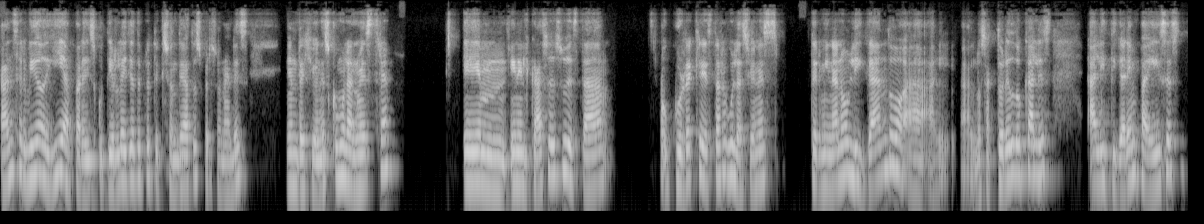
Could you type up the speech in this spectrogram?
han servido de guía para discutir leyes de protección de datos personales en regiones como la nuestra, em, en el caso de Sudestada, ocurre que estas regulaciones terminan obligando a, a los actores locales a litigar en países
